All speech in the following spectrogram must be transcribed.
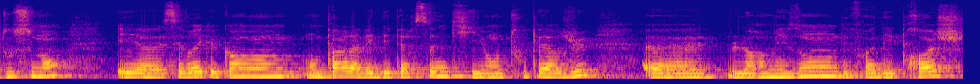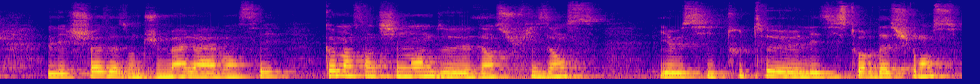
doucement. Et c'est vrai que quand on parle avec des personnes qui ont tout perdu, leur maison, des fois des proches, les choses, elles ont du mal à avancer, comme un sentiment d'insuffisance. Il y a aussi toutes euh, les histoires d'assurance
